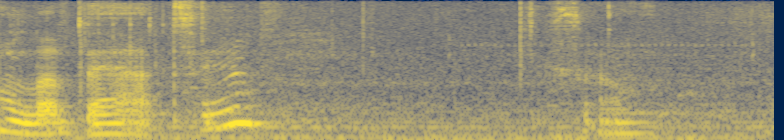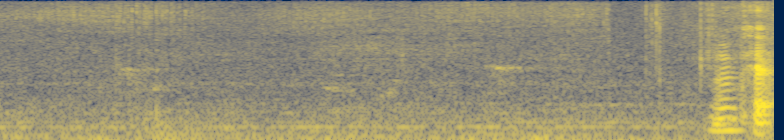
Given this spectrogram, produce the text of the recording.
Oh, I love that. See? So, okay.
